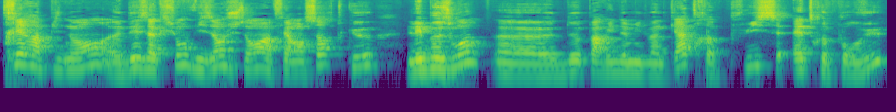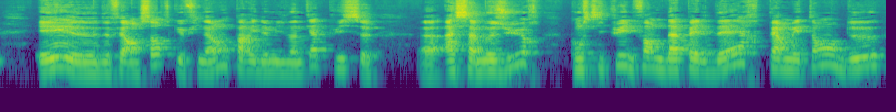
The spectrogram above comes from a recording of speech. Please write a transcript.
très rapidement des actions visant justement à faire en sorte que les besoins de Paris 2024 puissent être pourvus et de faire en sorte que finalement Paris 2024 puisse à sa mesure constituer une forme d'appel d'air permettant de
